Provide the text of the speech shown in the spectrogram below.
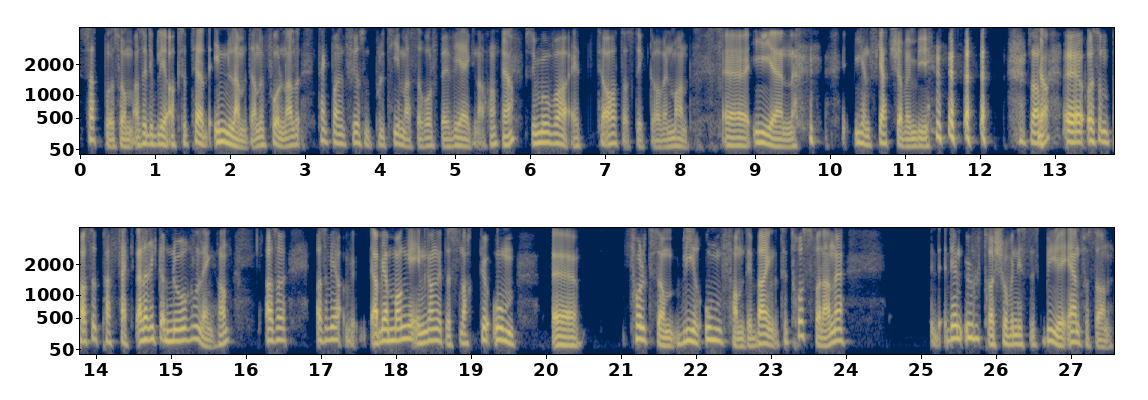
sett på som Altså, de blir akseptert, innlemmet i denne folden. Tenk på en fyr som politimester Rolf B. Wegner. Sant? Ja. Som jo var et teaterstykke av en mann uh, i en i en sketsj av en by. Ja. Eh, og som passet perfekt. Eller Rikard Norling. Sant? Altså, altså vi, har, ja, vi har mange innganger til å snakke om eh, folk som blir omfavnet i Bergen, til tross for denne Det er en ultrasjåvinistisk by i én forstand,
